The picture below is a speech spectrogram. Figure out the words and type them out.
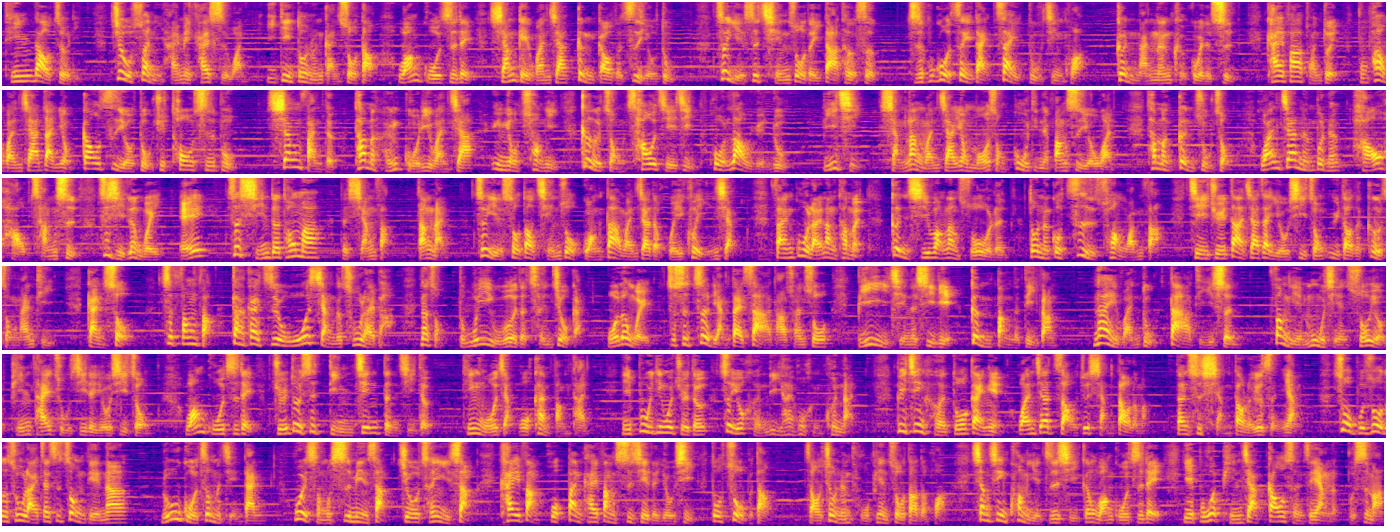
听到这里，就算你还没开始玩，一定都能感受到《王国之泪》想给玩家更高的自由度，这也是前作的一大特色。只不过这一代再度进化，更难能可贵的是，开发团队不怕玩家滥用高自由度去偷吃布，相反的，他们很鼓励玩家运用创意，各种超捷径或绕远路。比起想让玩家用某种固定的方式游玩，他们更注重。玩家能不能好好尝试自己认为“诶，这行得通吗”的想法？当然，这也受到前作广大玩家的回馈影响，反过来让他们更希望让所有人都能够自创玩法，解决大家在游戏中遇到的各种难题，感受这方法大概只有我想得出来吧，那种独一无二的成就感。我认为这是这两代《萨尔达传说》比以前的系列更棒的地方，耐玩度大提升。放眼目前所有平台主机的游戏中，《王国之泪》绝对是顶尖等级的。听我讲或看访谈，你不一定会觉得这有很厉害或很困难。毕竟很多概念玩家早就想到了嘛。但是想到了又怎样？做不做得出来才是重点呢、如果这么简单，为什么市面上九成以上开放或半开放世界的游戏都做不到？早就能普遍做到的话，相信《旷野之息》跟《王国之泪》也不会评价高成这样了，不是吗？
